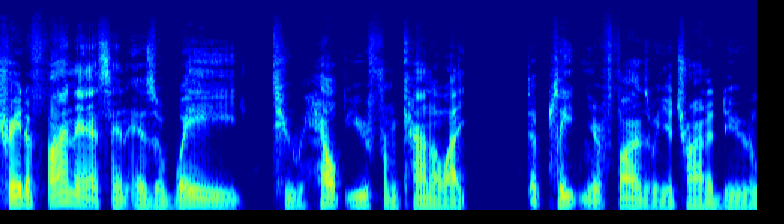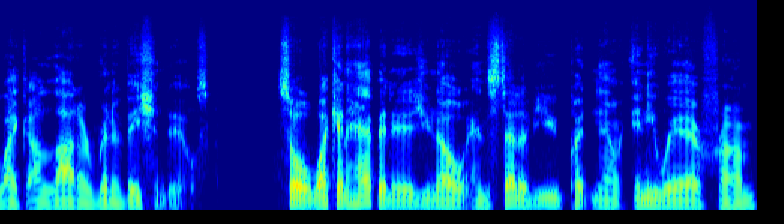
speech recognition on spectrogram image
creative financing is a way to help you from kind of like depleting your funds when you're trying to do like a lot of renovation deals. So what can happen is, you know, instead of you putting down anywhere from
